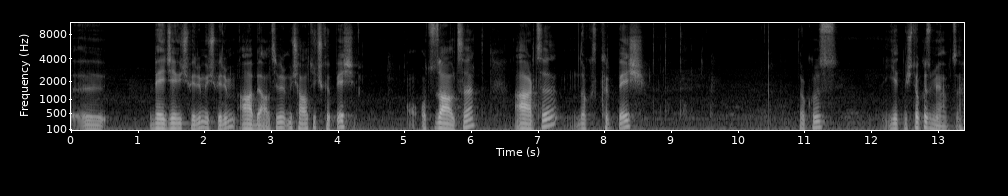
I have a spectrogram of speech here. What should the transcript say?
Ee, BC 3 birim 3 birim AB 6 birim 3 6 3 45 36 artı 9 45 9 79 mu yaptı?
